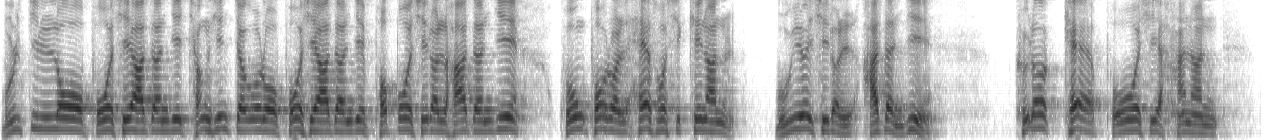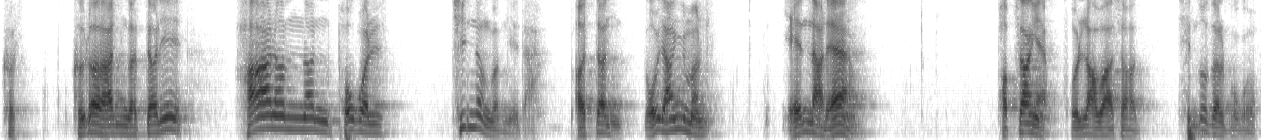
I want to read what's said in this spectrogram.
물질로 보시하든지 정신적으로 보시하든지 법보시를 하든지 공포를 해소시키는 무효시를 하든지 그렇게 보시하는 그, 그러한 것들이 한없는 복을 짓는 겁니다. 어떤 노장님은 옛날에 법상에 올라와서 신도들 보고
